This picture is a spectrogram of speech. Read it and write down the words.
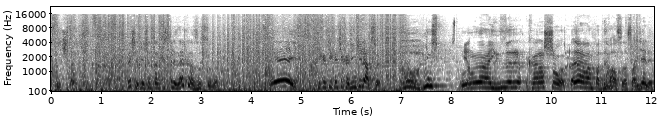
Отлично. Слышь, я тебе сейчас этот пистолет, знаешь, куда засуну? Эй! Тихо, тихо, тихо, вентиляцию. О, не усп... Ай, зар- хорошо. Я вам поддавался, на самом деле.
